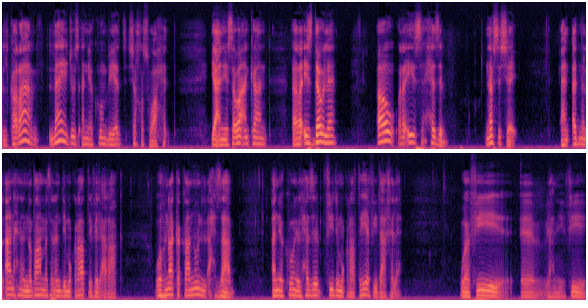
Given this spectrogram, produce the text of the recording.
القرار لا يجوز أن يكون بيد شخص واحد. يعني سواء كان رئيس دولة أو رئيس حزب نفس الشيء. يعني عندنا الآن إحنا النظام مثلا ديمقراطي في العراق وهناك قانون الأحزاب أن يكون الحزب في ديمقراطية في داخله وفي آه، يعني في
